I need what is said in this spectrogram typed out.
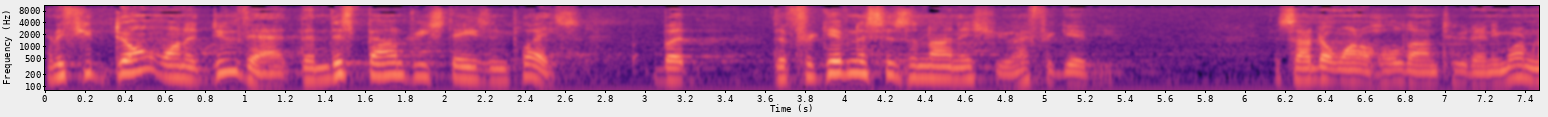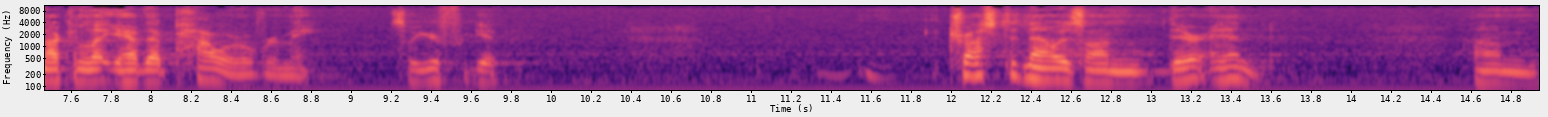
And if you don't want to do that, then this boundary stays in place. But the forgiveness is a non issue. I forgive you. Because I don't want to hold on to it anymore. I'm not going to let you have that power over me. So you're forgiven. Trusted now is on their end. Um,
